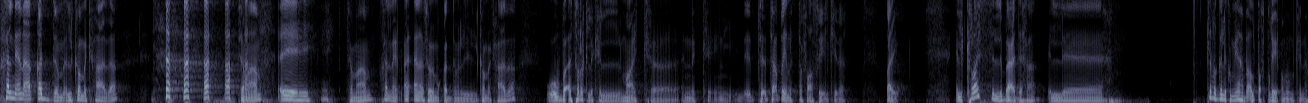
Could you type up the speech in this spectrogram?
خلني أنا أقدم ال comic هذا. تمام؟ إيه إيه إيه. تمام. خلني أنا أسوي مقدمة لل comic هذا. وبأترك لك المايك آه، إنك يعني تعطينا التفاصيل كذا. طيب ال crisis اللي بعدها اللي كيف أقول لكم إياها بألطف طريقة ممكنة.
